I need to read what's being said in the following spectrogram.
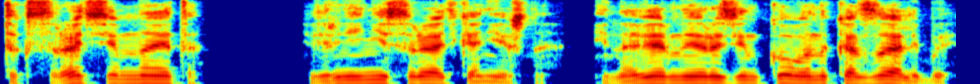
Так срать всем на это. Вернее, не срать, конечно. И, наверное, Розенкова наказали бы.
